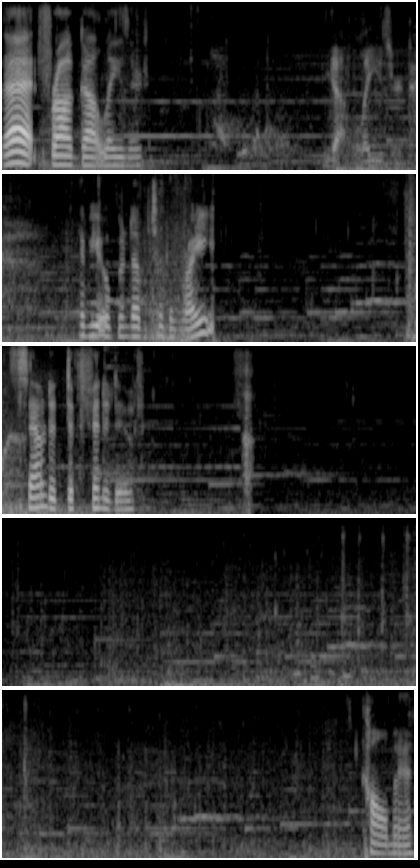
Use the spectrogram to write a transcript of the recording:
That frog got lasered. Got lasered. Have you opened up to the right? Sounded definitive. Calm ass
